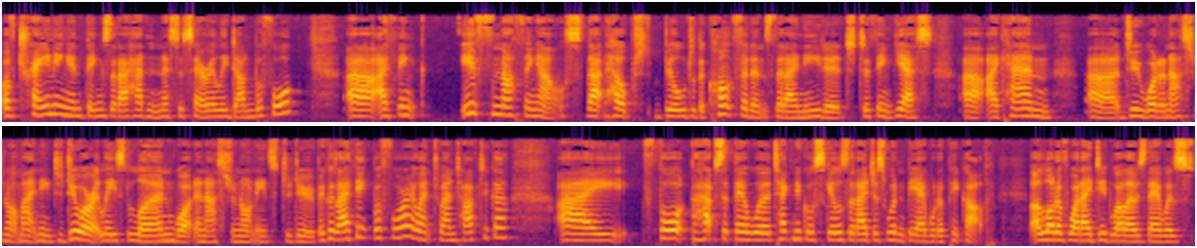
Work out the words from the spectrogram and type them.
of training in things that I hadn't necessarily done before, uh, I think if nothing else, that helped build the confidence that I needed to think, yes, uh, I can uh, do what an astronaut might need to do, or at least learn what an astronaut needs to do. Because I think before I went to Antarctica, I thought perhaps that there were technical skills that I just wouldn't be able to pick up. A lot of what I did while I was there was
